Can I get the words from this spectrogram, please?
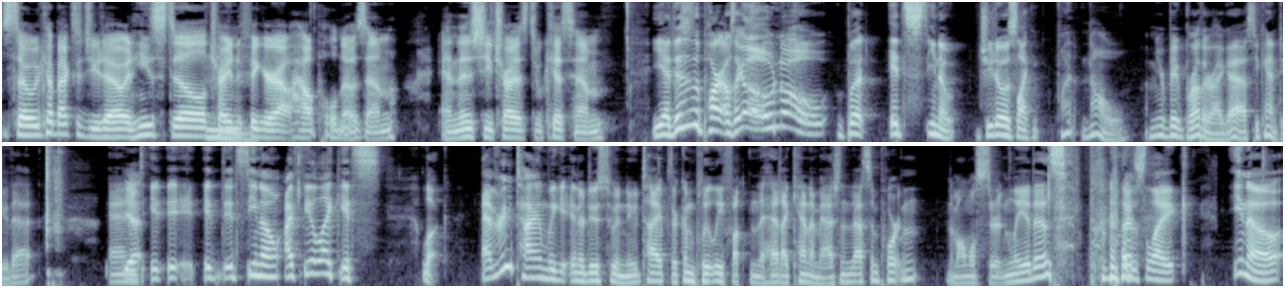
so we cut back to Judo, and he's still trying to Mm. figure out how Pole knows him. And then she tries to kiss him. Yeah, this is the part I was like, oh no. But it's, you know, Judo is like, what? No, I'm your big brother, I guess. You can't do that. And Yeah. it, it, it, it's, you know, I feel like it's, look, every time we get introduced to a new type, they're completely fucked in the head. I can't imagine that that's important. I'm almost certainly it is. but it's like, you know,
